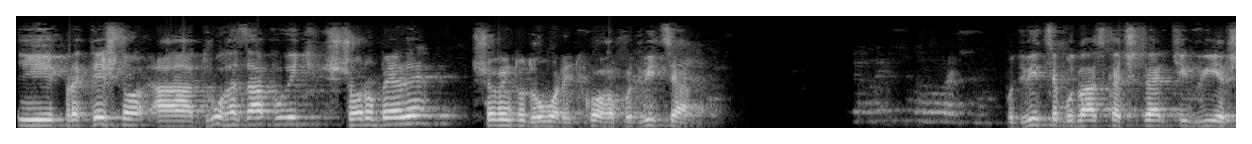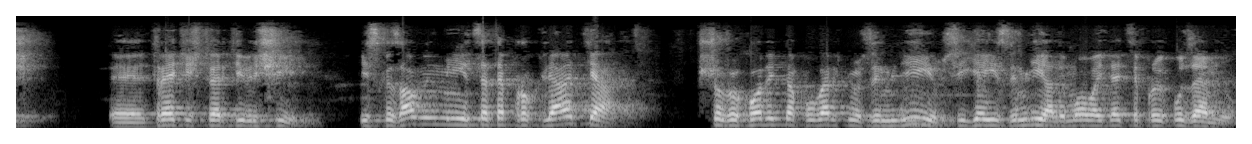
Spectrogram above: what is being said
і практично, а друга заповідь, що робили? Що він тут говорить? Кого? Подивіться, подивіться, будь ласка, четвертий вірш, е, третій, четвертій вірші. І сказав він мені, це те прокляття, що виходить на поверхню землі, всієї землі, але мова йдеться про яку землю?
